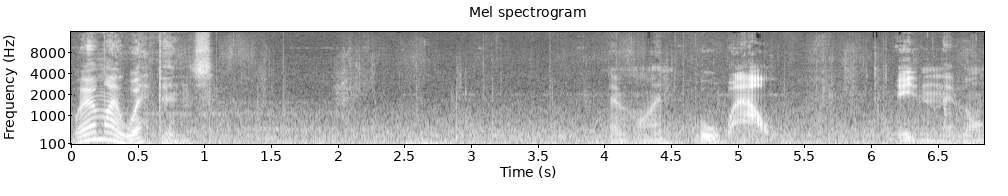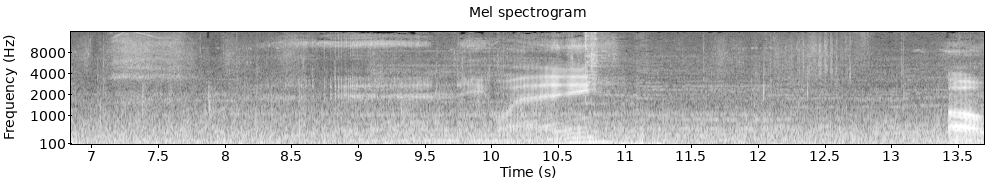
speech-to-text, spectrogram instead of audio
Where are my weapons? Never mind. Oh, wow. He didn't live long. Anyway. Oh,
